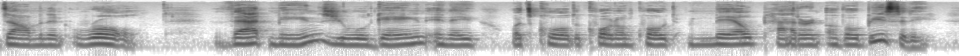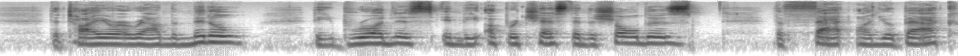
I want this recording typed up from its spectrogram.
dominant role. That means you will gain in a what's called a quote unquote male pattern of obesity. The tire around the middle, the broadness in the upper chest and the shoulders, the fat on your back,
